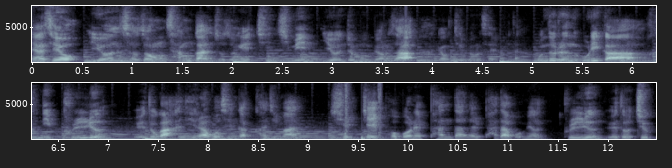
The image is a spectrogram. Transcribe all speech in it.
안녕하세요. 이혼소송 상간소송의 진심인 이혼 전문 변호사 한경태 변호사입니다. 오늘은 우리가 흔히 불륜, 외도가 아니라고 생각하지만 실제 법원의 판단을 받아보면 불륜, 외도 즉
